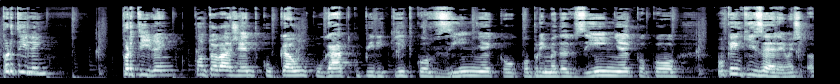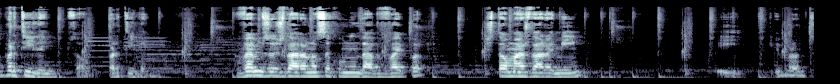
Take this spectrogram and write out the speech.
partilhem. Partilhem com toda a gente, com o cão, com o gato, com o periquito, com a vizinha, com, com a prima da vizinha, com, com, com, quem quiserem, mas partilhem, pessoal, partilhem. Vamos ajudar a nossa comunidade de Vapor, estão-me a ajudar a mim e, e pronto.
